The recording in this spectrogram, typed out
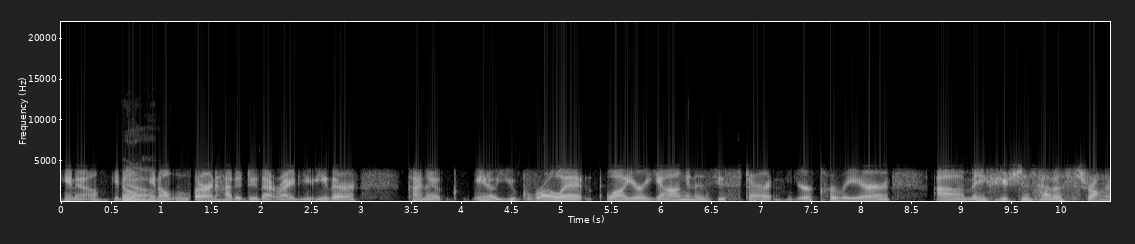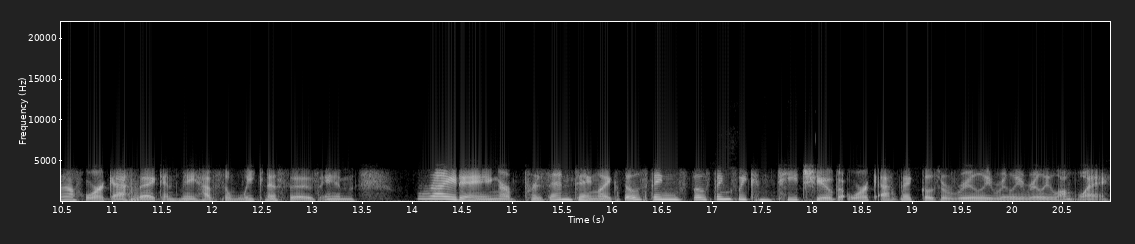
You know, you don't yeah. you don't learn how to do that right. You either kind of you know you grow it while you're young and as you start your career um, and if you just have a strong enough work ethic and may have some weaknesses in writing or presenting, like those things, those things we can teach you, but work ethic goes a really, really, really long way.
